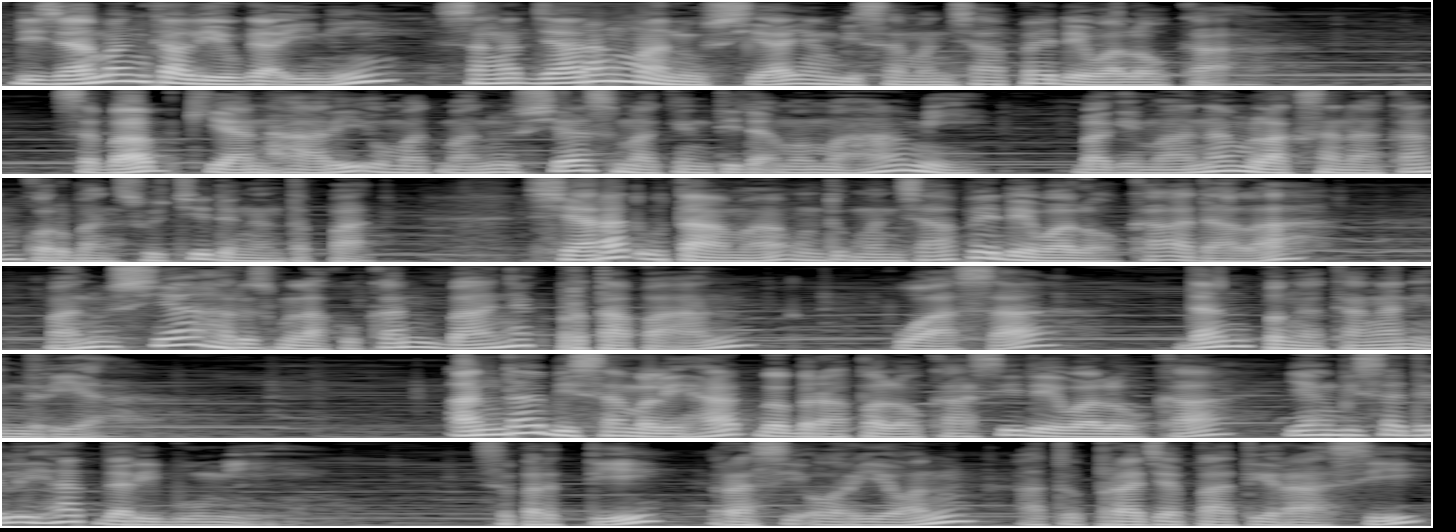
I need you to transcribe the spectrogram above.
Di zaman Kali Yuga ini, sangat jarang manusia yang bisa mencapai Dewa Loka. Sebab kian hari umat manusia semakin tidak memahami bagaimana melaksanakan korban suci dengan tepat. Syarat utama untuk mencapai Dewa Loka adalah manusia harus melakukan banyak pertapaan, puasa, dan pengekangan indria. Anda bisa melihat beberapa lokasi dewa loka yang bisa dilihat dari bumi, seperti rasi Orion atau Prajapati Rasi,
